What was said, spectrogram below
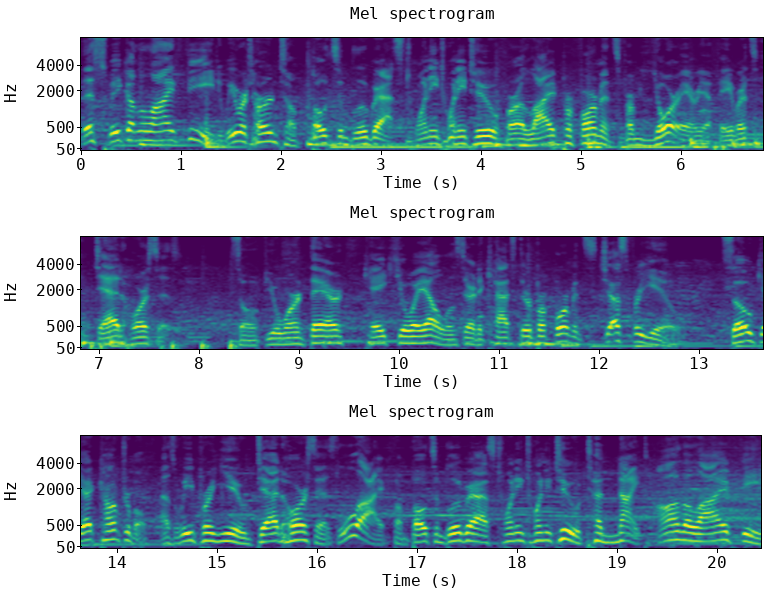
This week on the live feed, we return to Boats and Bluegrass 2022 for a live performance from your area favorites, Dead Horses. So if you weren't there, KQAL was there to catch their performance just for you. So get comfortable as we bring you Dead Horses live from Boats and Bluegrass 2022 tonight on the live feed.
